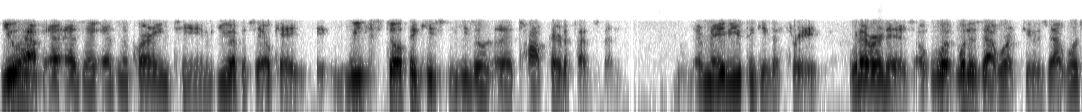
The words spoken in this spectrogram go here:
you have as a as an acquiring team, you have to say, okay, we still think he's he's a, a top pair defenseman, or maybe you think he's a three, whatever it is. Uh, what what is that worth to you? Is that worth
